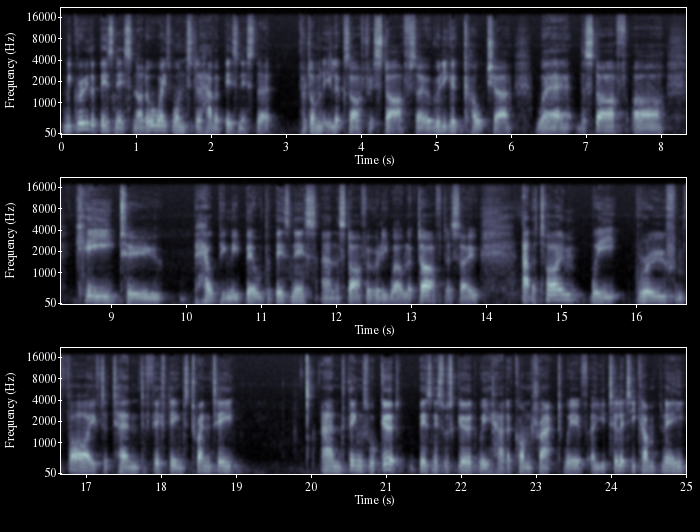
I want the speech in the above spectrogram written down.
we grew the business, and I'd always wanted to have a business that predominantly looks after its staff. So a really good culture where the staff are key to helping me build the business and the staff are really well looked after. So at the time we grew from 5 to 10 to 15 to 20 and things were good. Business was good. We had a contract with a utility company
